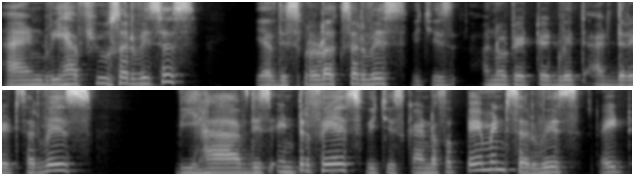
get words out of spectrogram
and we have few services. We have this product service, which is annotated with at the rate service we have this interface which is kind of a payment service right?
